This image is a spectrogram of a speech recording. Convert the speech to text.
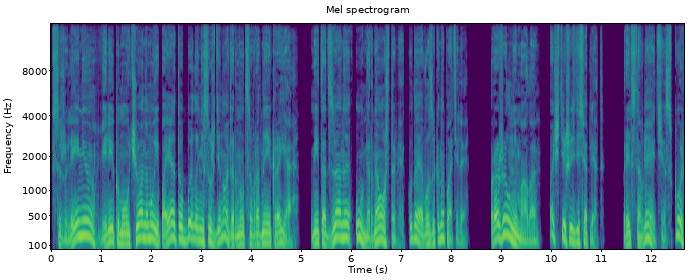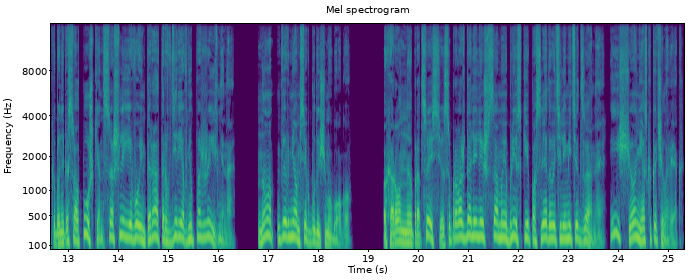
К сожалению, великому ученому и поэту было не суждено вернуться в родные края. Митадзане умер на острове, куда его законопатили. Прожил немало, почти 60 лет. Представляете, сколько бы написал Пушкин, сошли его император в деревню пожизненно. Но вернемся к будущему богу. Похоронную процессию сопровождали лишь самые близкие последователи Митидзана и еще несколько человек.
